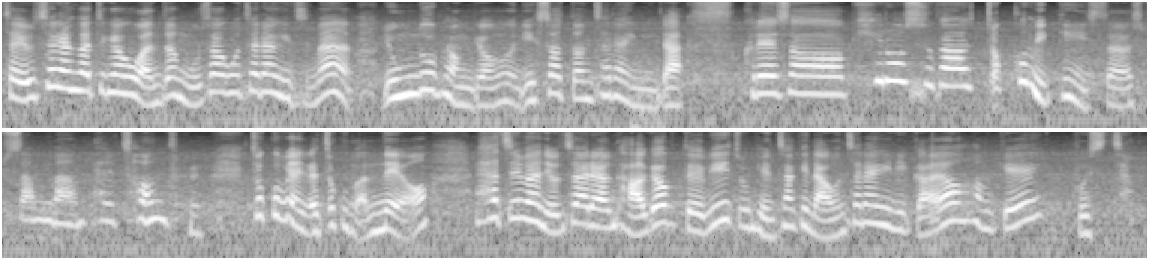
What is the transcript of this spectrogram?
자, 이 차량 같은 경우 완전 무사고 차량이지만 용도 변경은 있었던 차량입니다. 그래서 키로 수가 조금 있긴 있어요. 13만 8천. 조금이 아니라 조금 많네요. 하지만 이 차량 가격 대비 좀 괜찮게 나온 차량이니까요. 함께 보시죠.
